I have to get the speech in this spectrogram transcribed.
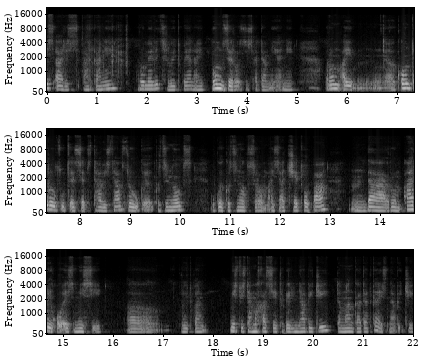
ეს არის არკანი, რომელიც როიტყვიან აი ბომბზეროზის ადამიანი. რომ აი კონტროლს უწესებს თავის თავს, რომ უკვე გრძნობს, უკვე გრძნობს, რომ აი სად შეტოპა და რომ არ იყო ეს მისი აა როიტყვიან მისთვის დამახასიათებელი ნაბიჯი და მან გადადგა ეს ნაბიჯი.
